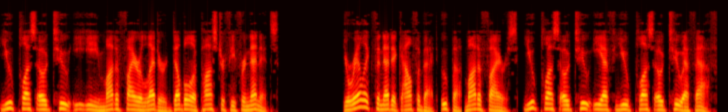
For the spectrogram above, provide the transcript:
U plus O2 EE modifier letter double apostrophe for nenets. Uralic phonetic alphabet modifiers, U plus O2 EF U plus O2 FF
